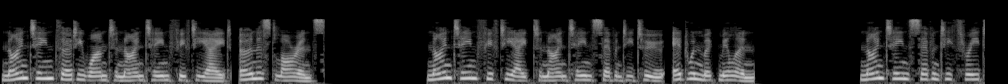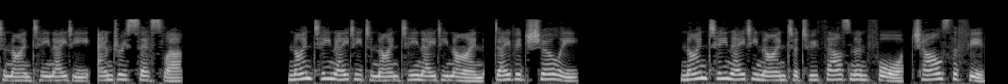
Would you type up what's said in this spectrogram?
1931 to 1958 Ernest Lawrence 1958 to 1972 Edwin McMillan 1973 to 1980 Andrew Sessler 1980–1989, David Shirley. 1989 to 2004 Charles V.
